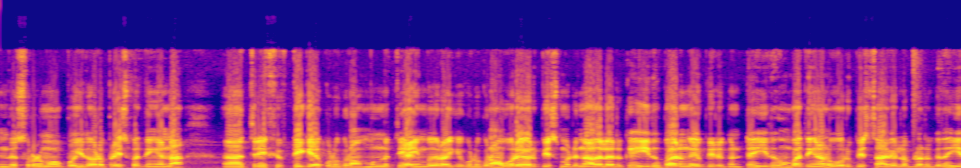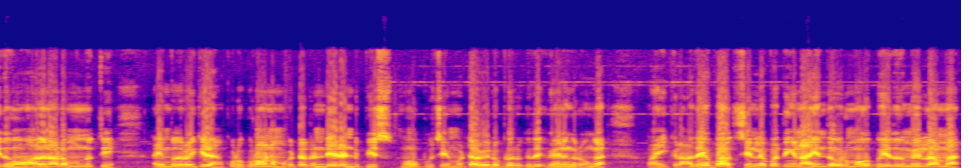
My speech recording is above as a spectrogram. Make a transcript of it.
இந்த சுருள் முகப்பு இதோட ப்ரைஸ் பார்த்தீங்கன்னா த்ரீ ஃபிஃப்டிக்கே கொடுக்குறோம். முந்நூற்றி ஐம்பது ரூபாய்க்கு கொடுக்குறோம். ஒரே ஒரு பீஸ் மட்டும்தான் அதில் இருக்குது இது பாருங்கள் எப்படி இருக்குன்ட்டு. இதுவும் பார்த்தீங்கன்னா ஒரு பீஸ் தான் அவைலபிள் இருக்குது. இதுவும் அதனால் முந்நூற்றி ஐம்பது ரூபாய்க்கு தான் கொடுக்குறோம். நம்மக்கிட்ட ரெண்டே ரெண்டு பீஸ் முகப்பு செயின் மட்டும் அவைலபிள் இருக்குது. வேணுங்கிறவங்க வாங்கிக்கலாம். அதே பாக்ஸ் செயினில் பார்த்தீங்கன்னா எந்த ஒரு முகப்பு எதுவுமே இல்லாமல்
